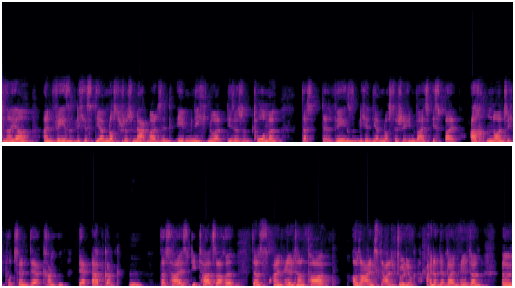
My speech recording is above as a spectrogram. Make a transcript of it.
Naja, ein wesentliches diagnostisches Merkmal sind eben nicht nur diese Symptome, dass der wesentliche diagnostische Hinweis ist bei 98 Prozent der Erkrankten der Erbgang. Mhm. Das heißt, die Tatsache, dass ein Elternpaar, also eins, also Entschuldigung, einer der beiden Eltern äh,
